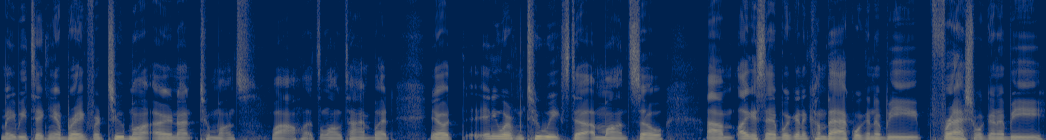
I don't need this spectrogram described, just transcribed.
maybe taking a break for two months or not two months. Wow that's a long time but you know anywhere from two weeks to a month. So um, like i said we're gonna come back. We're gonna be fresh. We're gonna be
